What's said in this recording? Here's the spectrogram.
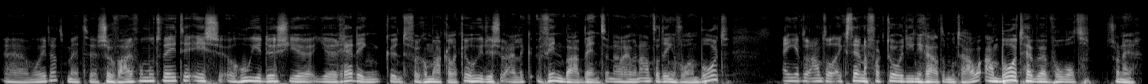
eh, hoe heet dat, met eh, survival moet weten, is hoe je dus je, je redding kunt vergemakkelijken. Hoe je dus eigenlijk vindbaar bent. En daar hebben we een aantal dingen voor aan boord. En je hebt een aantal externe factoren die je in de gaten moet houden. Aan boord hebben we bijvoorbeeld, Soner.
